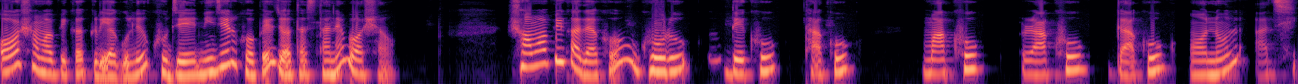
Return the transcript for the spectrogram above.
অসমাপিকা ক্রিয়াগুলিও খুঁজে নিজের খোপে যথাস্থানে বসাও। সমাপিকা দেখো, ঘুরুক, দেখুক থাকুক, মাখুক, রাখুক, ডাকুক, অনল আছি।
